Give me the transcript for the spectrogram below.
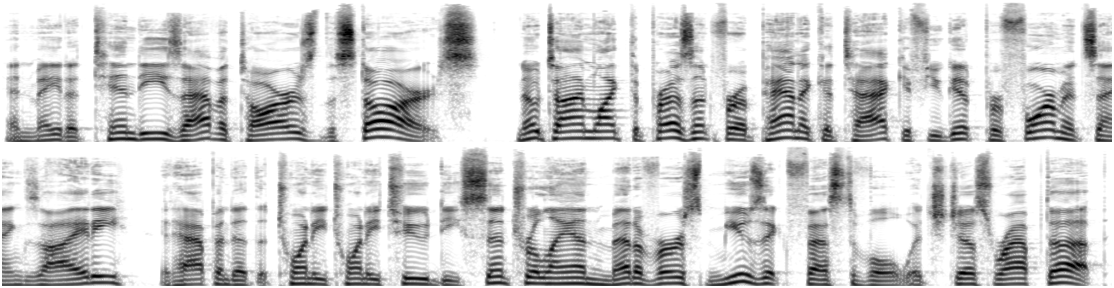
and made attendees' avatars the stars. No time like the present for a panic attack if you get performance anxiety. It happened at the 2022 Decentraland Metaverse Music Festival, which just wrapped up.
